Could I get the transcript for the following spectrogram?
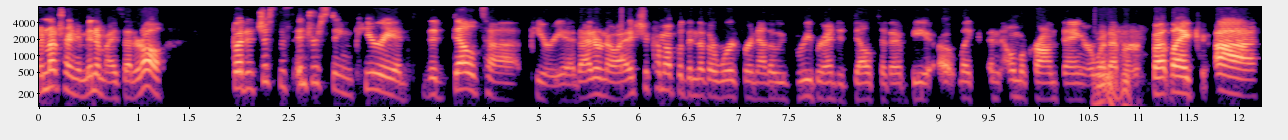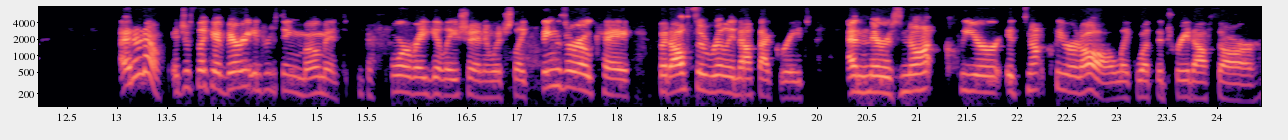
i'm not trying to minimize that at all but it's just this interesting period the delta period. I don't know i should come up with another word for it now that we've rebranded delta to be a, like an omicron thing or whatever. But like uh i don't know it's just like a very interesting moment before regulation in which like things are okay but also really not that great. And there's not clear it's not clear at all like what the trade-offs are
